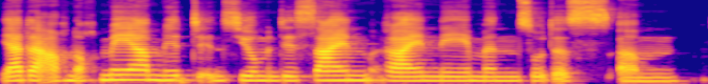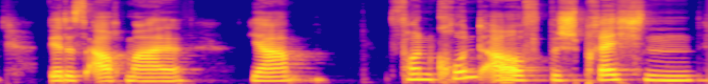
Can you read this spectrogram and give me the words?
ja da auch noch mehr mit ins Human Design reinnehmen, so dass ähm, wir das auch mal ja von Grund auf besprechen,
